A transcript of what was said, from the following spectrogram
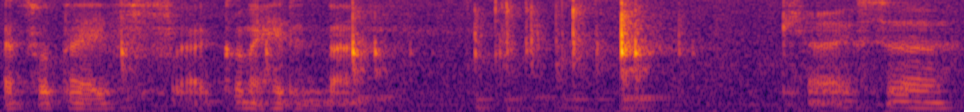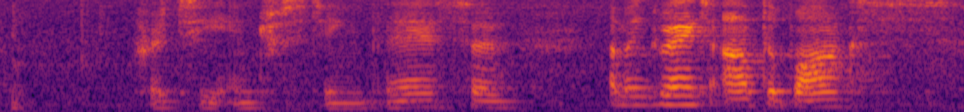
that's what they've uh, gone ahead and done. Okay, so pretty interesting there. So, I mean, great out the box.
